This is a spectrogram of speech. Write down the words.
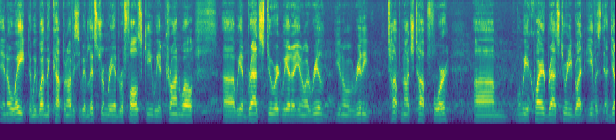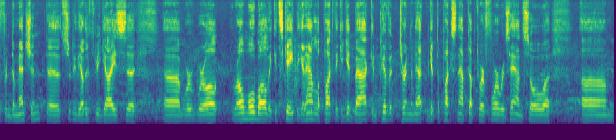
in 08 and we won the cup, and obviously we had Lidstrom, we had Rafalski, we had Kronwall, uh, we had Brad Stuart, we had a you know a real you know really top-notch top four. Um, when we acquired Brad Stuart, he brought gave us a different dimension. Uh, certainly, the other three guys uh, uh, were, were all were all mobile. They could skate, they could handle the puck, they could get back and pivot, turn the net, and get the puck snapped up to our forwards' hands. So, uh, um,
